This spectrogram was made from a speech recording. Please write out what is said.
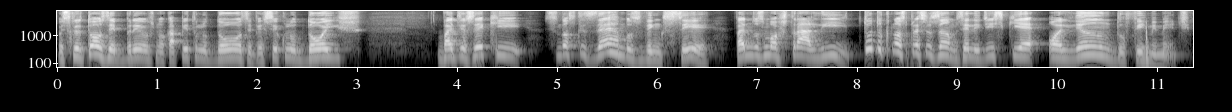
O escritor aos Hebreus, no capítulo 12, versículo 2, vai dizer que se nós quisermos vencer, vai nos mostrar ali tudo o que nós precisamos. Ele diz que é olhando firmemente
